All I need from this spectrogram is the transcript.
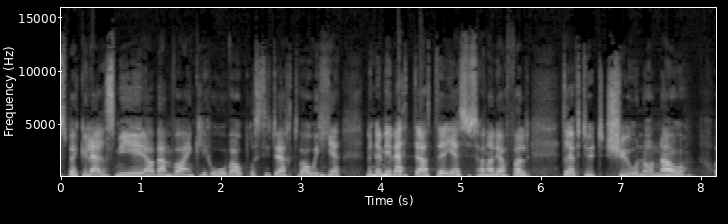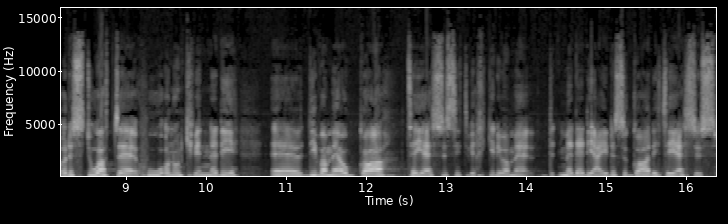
spekuleres mye av ja, hvem var egentlig hun, var hun prostituert, var hun ikke. Men det vi vet, er at eh, Jesus han hadde iallfall drevet ut sju onde ånder. Og det sto at eh, hun og noen kvinner de, eh, de, var med og ga til Jesus sitt virke. De var med, med det de eide, så ga de til Jesus.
